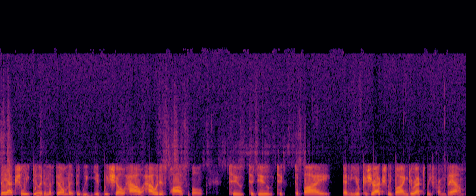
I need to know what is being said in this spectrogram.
they actually do it in the film that, that we we show how how it is possible to to do to to buy and you because you're actually buying directly from them,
